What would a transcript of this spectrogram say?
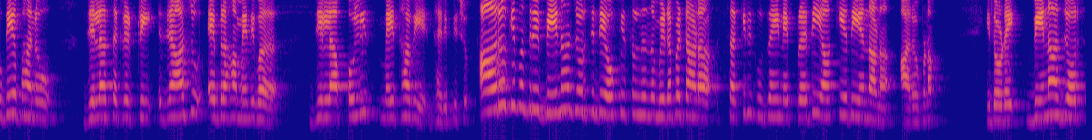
ഉദയഭാനു ജില്ലാ സെക്രട്ടറി രാജു എബ്രഹാം എന്നിവർ ജില്ലാ പോലീസ് മേധാവിയെ ധരിപ്പിച്ചു. ആരോഗ്യമന്ത്രി വീണ ജോർജിന്റെ ഓഫീസിൽ നിന്നും ഇടപെട്ടാണ് സക്കീർ ഹുസൈനെ പ്രതിയാക്കിയത് എന്നാണ് ആരോപണം. ഇതോടെ വീണ ജോർജ്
